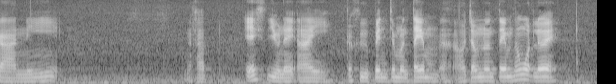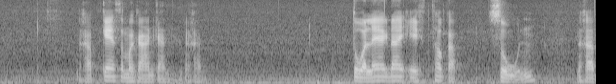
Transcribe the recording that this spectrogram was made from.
การนี้นะครับ x อยู่ใน i ก็คือเป็นจำนวนเต็ม อะ เอาจำนวนเต็มทั้งหมดเลยนะครับ แก้สมการกันนะครับ ตัวแรกได้ x เท่ากับ 0 นะครับ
